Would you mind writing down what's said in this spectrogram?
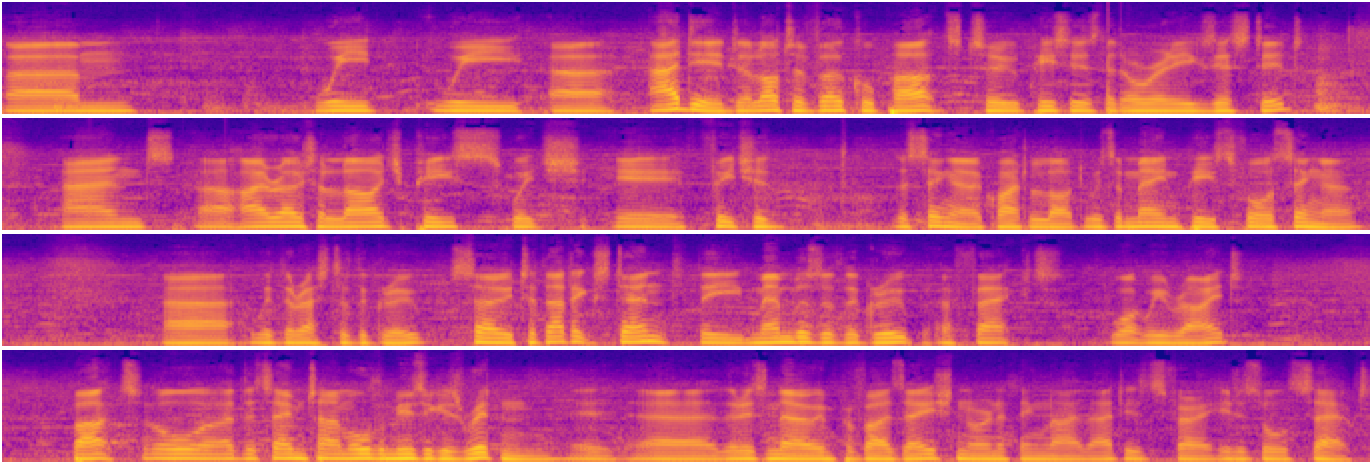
um, we we uh, added a lot of vocal parts to pieces that already existed, and uh, I wrote a large piece which uh, featured the singer quite a lot. It was a main piece for singer. Uh, with the rest of the group. So, to that extent, the members of the group affect what we write but all, at the same time, all the music is written. It, uh, there is no improvisation or anything like that. It's very, it is all set.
